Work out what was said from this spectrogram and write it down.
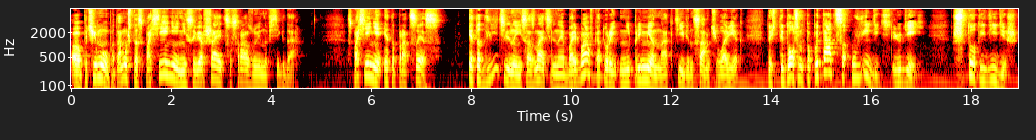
А, почему? Потому что спасение не совершается сразу и навсегда. Спасение – это процесс. Это длительная и сознательная борьба, в которой непременно активен сам человек. То есть ты должен попытаться увидеть людей. Что ты видишь?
